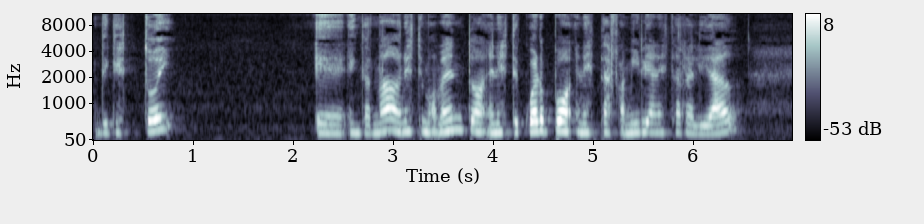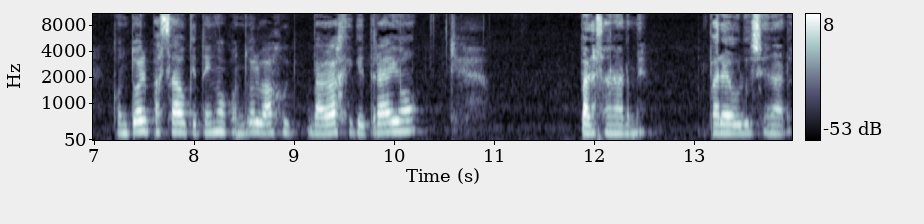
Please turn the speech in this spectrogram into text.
de que estoy eh, encarnado en este momento, en este cuerpo, en esta familia, en esta realidad, con todo el pasado que tengo, con todo el bagaje que traigo, para sanarme, para evolucionar,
